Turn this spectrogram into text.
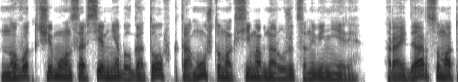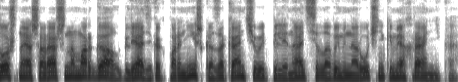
Но вот к чему он совсем не был готов, к тому, что Максим обнаружится на Венере. Райдар суматошно и ошарашенно моргал, глядя, как парнишка заканчивает пеленать силовыми наручниками охранника.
